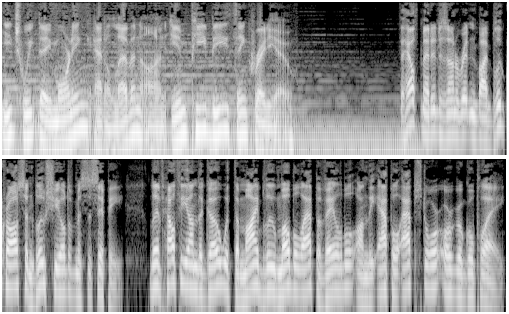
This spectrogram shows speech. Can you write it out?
each weekday morning at 11 on MPB Think Radio. The Health Minute is underwritten by Blue Cross and Blue Shield of Mississippi. Live healthy on the go with the MyBlue mobile app available on the Apple App Store or Google Play.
